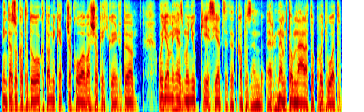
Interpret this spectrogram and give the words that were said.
mint azokat a dolgokat, amiket csak olvasok egy könyvből, vagy amihez mondjuk kész jegyzetet kap az ember. Nem tudom nálatok, hogy volt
